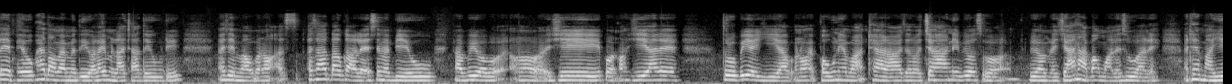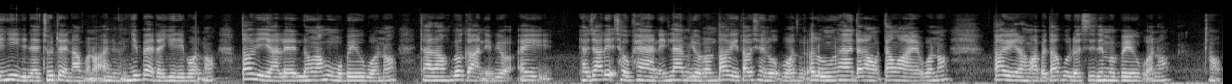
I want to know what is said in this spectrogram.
လည်းဘယ်ကိုဖတ်တော့မှမသိတော့လိုက်မလာကြသေးဘူးလေအဲ့ချိန်မှာပေါ့နော်အစားတောက်ကလည်းအဆင်မပြေဘူးနောက်ပြီးတော့ရေပေါ့နော်ရေကလည်းသူတို့ပြည့်ရရေရပေါ့နော်ဘုံထဲမှာထည့်တာကျတော့ဂျာနေပြီးတော့ဆိုတော့ပြောရမလဲဂျာနာပေါက်မှလည်းဆိုရတယ်အထက်မှာရင်းကြီးတွေနဲ့ချွတ်တယ်နာပေါ့နော်အဲ့လိုညစ်ပတ်တဲ့ရေတွေပေါ့နော်တောက်ရေကလည်းလုံလောက်မှုမပေးဘူးပေါ့နော်ဒါတော့ဟိုဘက်ကနေပြီးတော့အဲ့ ယောက်ျားလေးအချုပ်ခန်းကနေလှမ်းပြီးတော့တောက်ရီတောက်ရှင်လို့ပေါ့ဆိုအဲ့လိုလှမ်းတောင်းတောင်းရတယ်ပေါ့နော်တောက်ရီတော့မှပဲတောက်ဖို့လည်းစီစဉ်မပေးဘူးပေါ့နော်ဟုတ်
